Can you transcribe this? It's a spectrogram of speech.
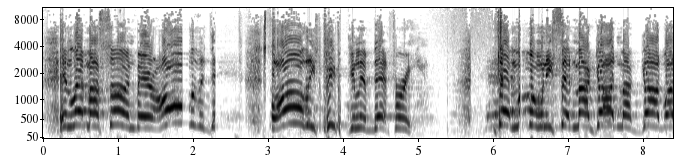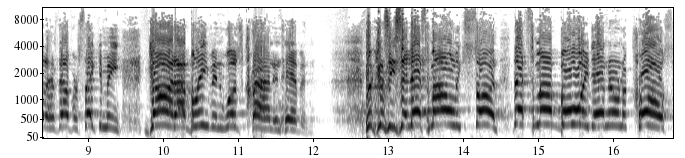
and let my son bear all of the debt so all these people can live debt free. At that moment when he said, My God, my God, why hast thou forsaken me? God, I believe in, was crying in heaven. Because he said, That's my only son. That's my boy down there on the cross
